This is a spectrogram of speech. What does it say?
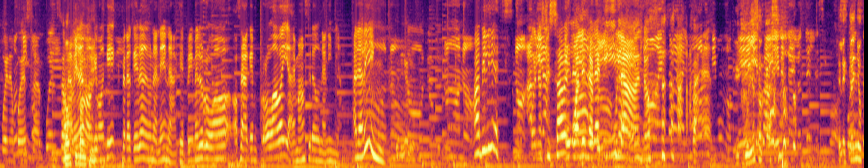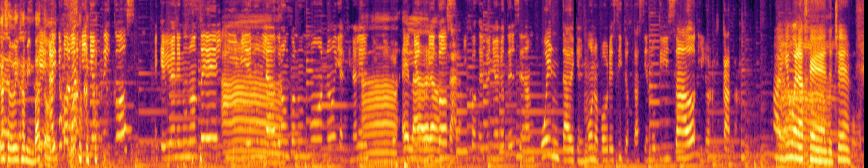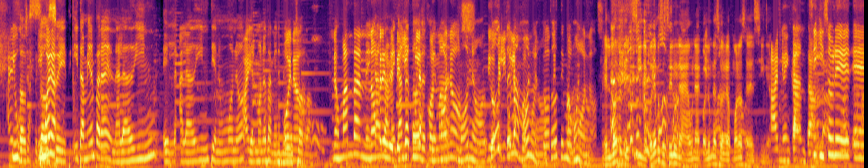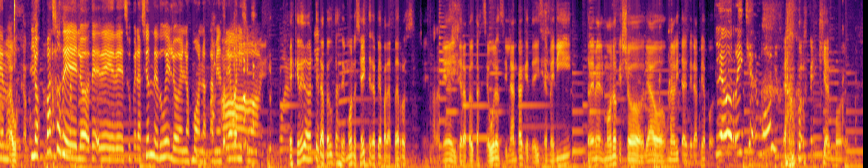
Bueno, Monkey, puede ser, Monkey. pueden ser. Monkey, era Monkey. Monkey Monkey, pero que era de una nena, que primero robaba, o sea, que robaba y además era de una niña. Aladdin. No, no, no, no. no. Ah, Billy X. No, Bueno, había- si saben Era- cuál es la película, ¿no? No, estaba el mono Bueno. que un hotel. El curioso y caso. era del hotel, decís vos. El extraño caso de Benjamin Eh, Button. hay como dos niños ricos que viven en un hotel Ah. y viene un ladrón con un mono y al final el, Ah, los el niños ladrón, ricos, claro. hijos del dueño del hotel, se dan cuenta de que el mono pobrecito está siendo utilizado y lo rescatan. Ay, qué buena gente, che. Y- So, so sweet. Y también para en Aladdin, el Aladdin tiene un mono Ay, y el mono también es medio bueno. chorro. Uh, Nos mandan Me nombres encanta, de películas el con tema monos. mono, Digo, todo películas tema con mon- mono, todo, todo tema mono. monos. El mono en el cine. Podríamos hacer una, una columna sobre los monos en el cine. Ay, me Me encanta. Sí, y sobre eh, los pasos de, lo- de, de- de superación de duelo en los monos también. Sería buenísimo. Es que debe haber terapeutas de monos. Si hay terapia para perros, eh, para mí hay terapeutas seguro en Sri Lanka que te dicen, vení, tráeme el mono que yo le hago una horita de terapia por Le hago reiki al mono. le hago reiki al mono.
